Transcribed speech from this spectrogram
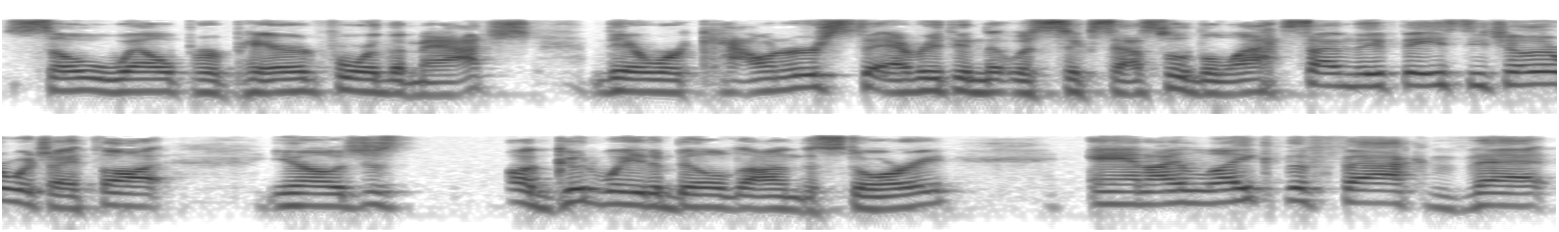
so well prepared for the match, there were counters to everything that was successful the last time they faced each other, which I thought, you know, just a good way to build on the story. And I like the fact that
